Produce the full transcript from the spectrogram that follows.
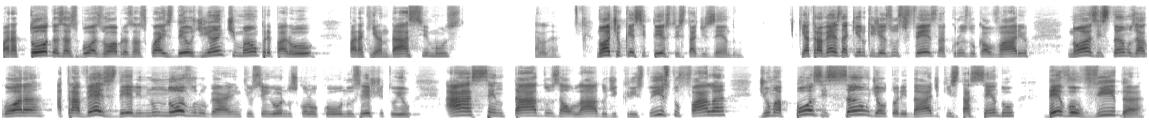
para todas as boas obras, as quais Deus de antemão preparou para que andássemos ela. Note o que esse texto está dizendo: que através daquilo que Jesus fez na cruz do Calvário, nós estamos agora, através dele, num novo lugar em que o Senhor nos colocou, nos restituiu, assentados ao lado de Cristo. Isto fala de uma posição de autoridade que está sendo devolvida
